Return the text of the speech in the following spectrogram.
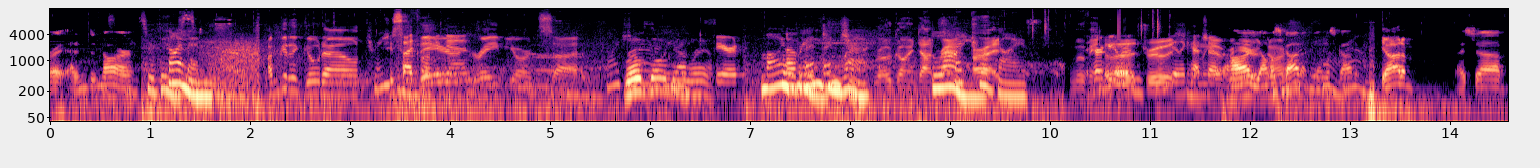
Alright, head into Nar. Silence. I'm gonna go down She's cyclone their again. graveyard side. Rogue going down ramp. Feared. My Avenging Wrath. Road going down Blind ramp. Alright, Guys. moving. Her Uh, healer's Drew is gonna catch coming up. over Ah, you almost got him. You almost got him. Got him. Nice job.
